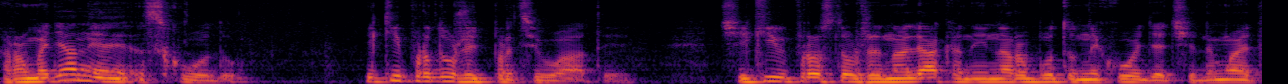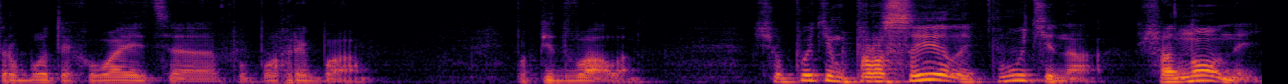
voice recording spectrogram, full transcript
громадяни Сходу, які продовжують працювати, чи які просто вже налякані і на роботу не ходять, чи не мають роботи, ховаються по погребам, по підвалам, щоб потім просили Путіна, шановний,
